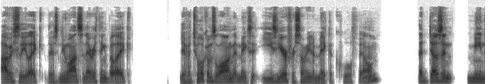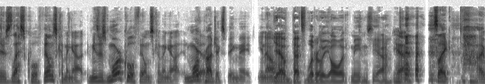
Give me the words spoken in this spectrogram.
obviously, like there's nuance and everything, but like if a tool comes along that makes it easier for somebody to make a cool film, that doesn't mean there's less cool films coming out. It means there's more cool films coming out and more Yeah. projects being made. You know? Yeah, that's literally all it means. Yeah. Yeah. It's like I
